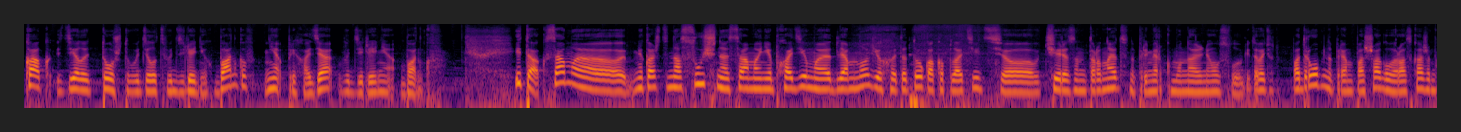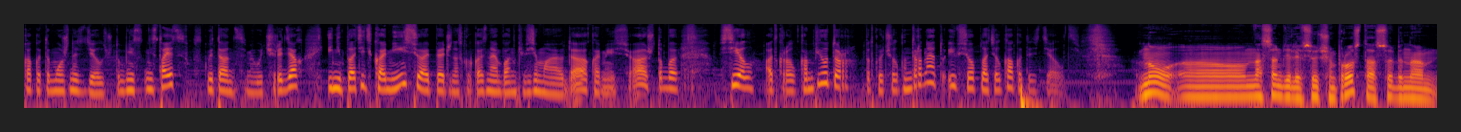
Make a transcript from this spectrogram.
Как сделать то, что вы делаете в отделениях банков, не приходя в отделение банков. Итак, самое, мне кажется, насущное, самое необходимое для многих это то, как оплатить э, через интернет, например, коммунальные услуги. Давайте подробно, прям пошагово расскажем, как это можно сделать, чтобы не, стоять с квитанциями в очередях и не платить комиссию, опять же, насколько я знаю, банки взимают, да, комиссию, а чтобы сел, открыл компьютер, подключил к интернету и все, платил. Как это сделать? Ну, э, на самом деле все очень просто. Особенно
